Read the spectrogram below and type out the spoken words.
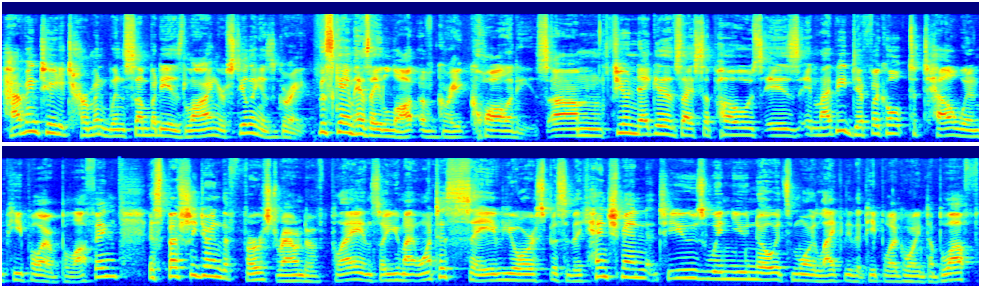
Having to determine when somebody is lying or stealing is great. This game has a lot of great qualities. Um, few negatives, I suppose, is it might be difficult to tell when people are bluffing, especially during the first round of play, and so you might want to save your specific henchmen to use when you know it's more likely that people are going to bluff.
